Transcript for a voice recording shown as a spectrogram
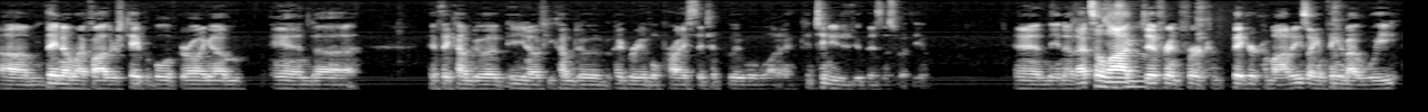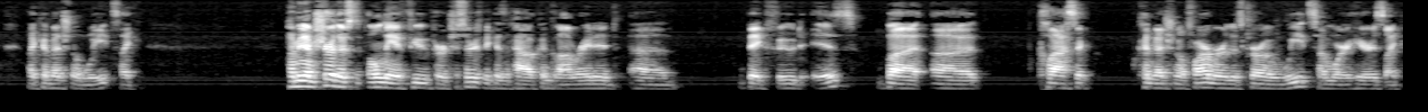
Um, they know my father's capable of growing them, and uh, if they come to a you know if you come to an agreeable price, they typically will want to continue to do business with you. And you know that's a lot different for bigger commodities. Like I'm thinking about wheat, like conventional wheat. It's like I mean, I'm sure there's only a few purchasers because of how conglomerated uh, big food is, but uh, classic conventional farmer that's growing wheat somewhere here is like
